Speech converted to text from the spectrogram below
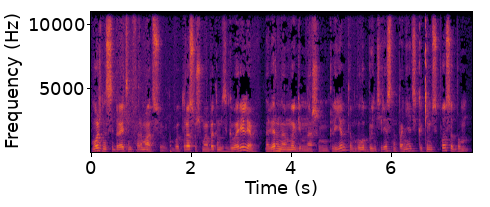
Можно собирать информацию. Вот раз уж мы об этом заговорили, наверное, многим нашим клиентам было бы интересно понять, каким способом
